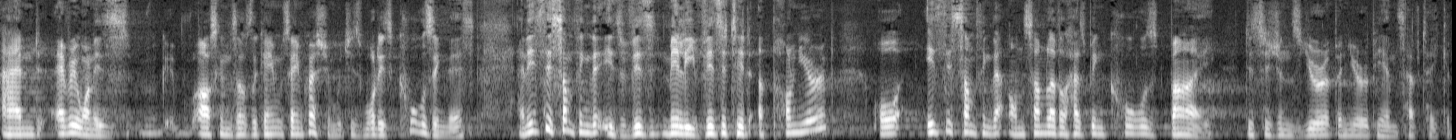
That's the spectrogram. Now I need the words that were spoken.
And everyone is asking themselves the same question, which is what is causing this? And is this something that is vis- merely visited upon Europe? Or is this something that on some level has been caused by decisions Europe and Europeans have taken?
